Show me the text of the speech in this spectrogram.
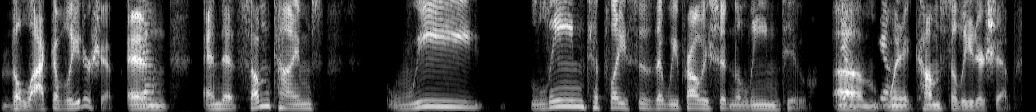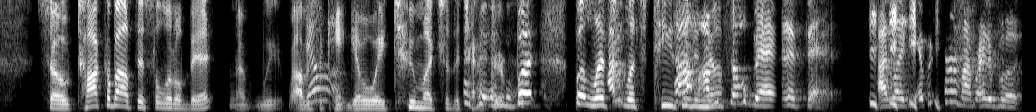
the lack of leadership and and that sometimes we lean to places that we probably shouldn't have leaned to um, when it comes to leadership so talk about this a little bit. Uh, we obviously yeah. can't give away too much of the chapter, but but let's I'm, let's tease I'm, it enough. I'm so bad at that. I like every time I write a book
